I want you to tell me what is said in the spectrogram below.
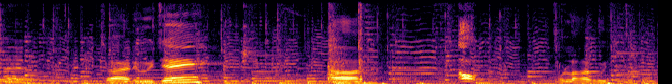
네. 자 그리고 이제 아 어! 올라가고 있습니다.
